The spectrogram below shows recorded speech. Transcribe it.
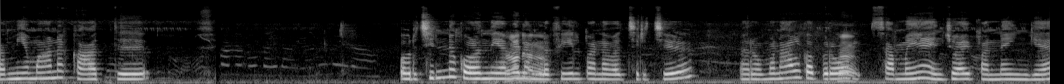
ரம்யமான காற்று ஒரு சின்ன குழந்தையாவே நம்மளை ஃபீல் பண்ண வச்சிருச்சு. ரொம்ப நாளுக்கு அப்புறம் செம்மையாக என்ஜாய் பண்ணேன் இங்கே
